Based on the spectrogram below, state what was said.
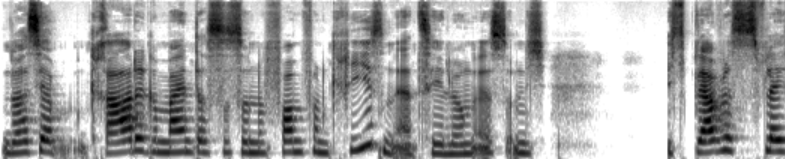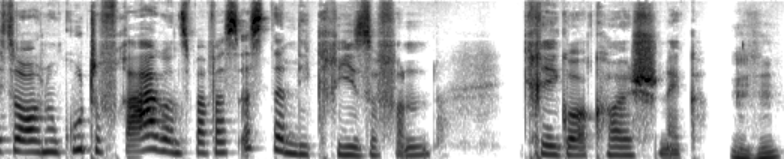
Du hast ja gerade gemeint, dass es so eine Form von Krisenerzählung ist und ich, ich glaube, das ist vielleicht so auch eine gute Frage und zwar, was ist denn die Krise von Gregor Keuschnick? Mhm.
